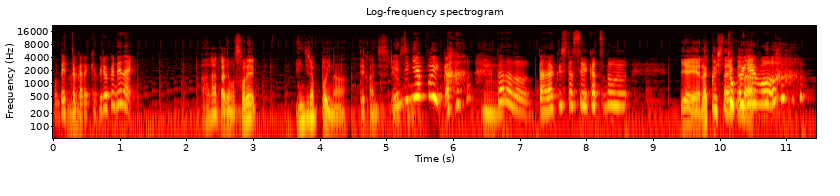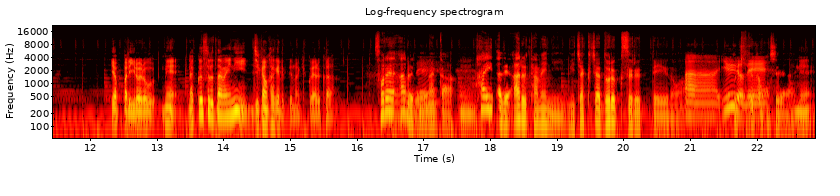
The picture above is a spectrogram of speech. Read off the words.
もうベッドから極力出ない、あなんかでもそれエンジニアっぽいなって感じするよ。エンジニアっぽいか。うん。ただの堕落した生活のいやいや楽したいか極限らもやっぱりいろいろね楽するために時間をかけるっていうのは結構やるから、それあるね。ね。なんか、うん。怠惰であるためにめちゃくちゃ努力するっていうのは、ああ言うよ聞くかねもしれないね。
